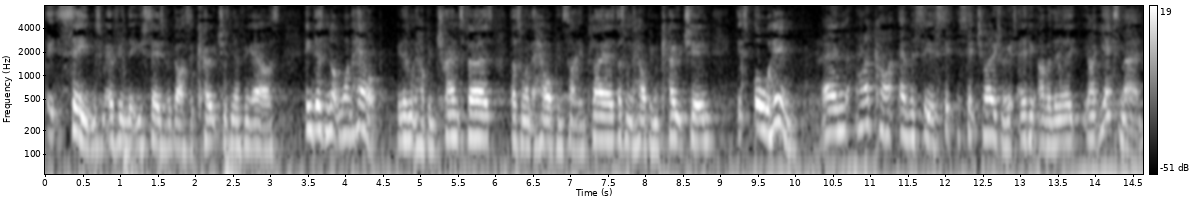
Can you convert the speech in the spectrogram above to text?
it seems from everything that you say with regards to coaches and everything else, he does not want help. He doesn't want to help in transfers, doesn't want to help in signing players, doesn't want to help in coaching. It's all him. And I can't ever see a situation where it's anything other than a like, yes man.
